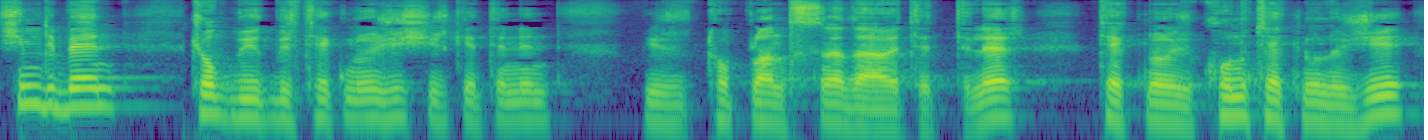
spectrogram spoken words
Şimdi ben çok büyük bir teknoloji şirketinin bir toplantısına davet ettiler. Teknoloji, konu teknoloji.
